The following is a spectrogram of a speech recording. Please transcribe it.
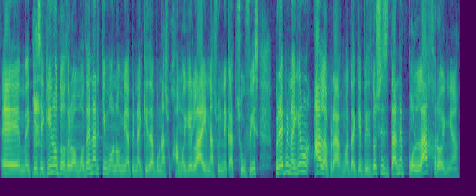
Ε, και σε εκείνο το δρόμο δεν αρκεί μόνο μία πινακίδα που να σου χαμογελάει, να σου είναι κατσούφης, πρέπει να γίνουν άλλα πράγματα και επειδή το συζητάνε πολλά χρόνια,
